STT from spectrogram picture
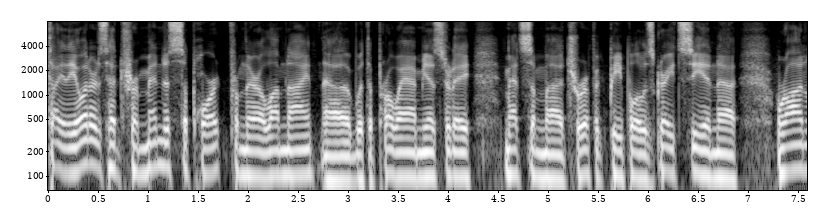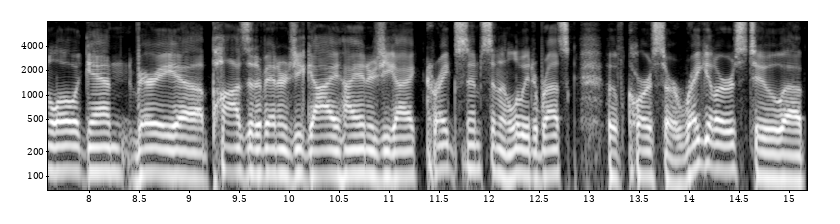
tell you, the Oilers had tremendous support from their alumni uh, with the Pro Am yesterday. Met some uh, terrific people. It was great seeing uh, Ron Low again, very uh, positive energy guy, high energy guy. Craig Simpson and Louis DeBrusk, who, of course, are regulars to.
